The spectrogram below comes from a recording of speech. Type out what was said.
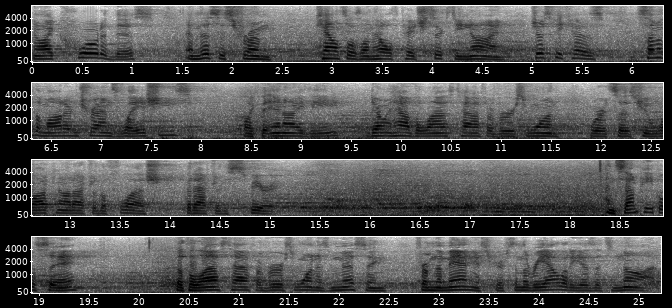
Now, I quoted this, and this is from Counsels on Health, page 69, just because some of the modern translations, like the NIV, don't have the last half of verse 1 where it says, Who walk not after the flesh, but after the Spirit. And some people say, that the last half of verse 1 is missing from the manuscripts, and the reality is it's not.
